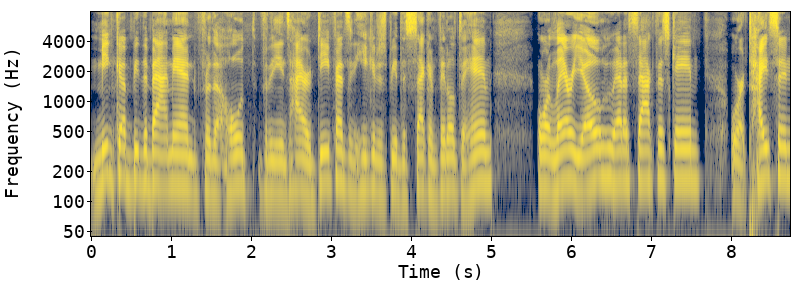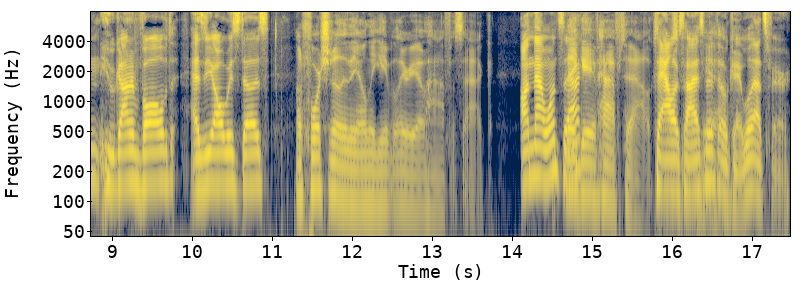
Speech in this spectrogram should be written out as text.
Minkah be the Batman for the whole for the entire defense and he could just be the second fiddle to him. Or Larry O who had a sack this game, or Tyson who got involved as he always does. Unfortunately, they only gave Larry O half a sack. On that one sack. They gave half to Alex. to Alex Highsmith. Yeah. Okay, well that's fair.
